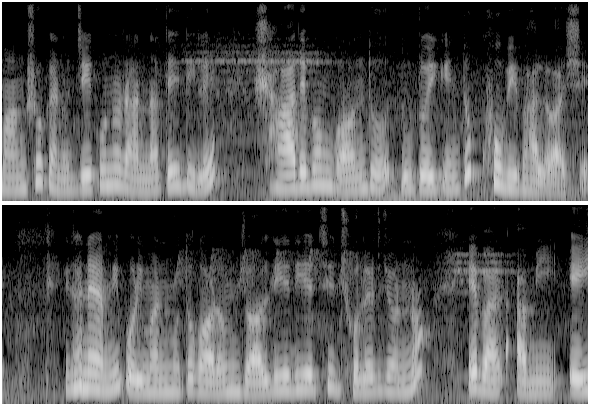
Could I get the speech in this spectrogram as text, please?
মাংস কেন যে কোনো রান্নাতেই দিলে, স্বাদ এবং গন্ধ দুটোই কিন্তু খুবই ভালো আসে। এখানে আমি পরিমাণ মতো গরম জল দিয়ে দিয়েছি ঝোলের জন্য। এবার আমি এই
